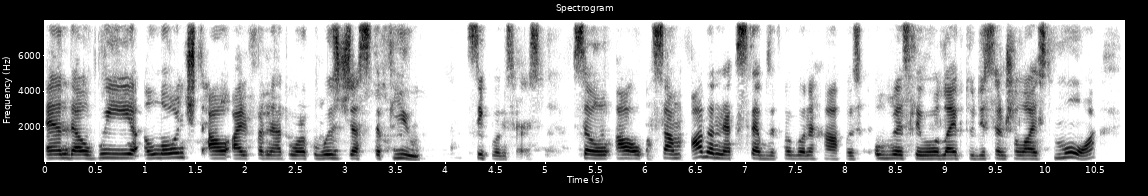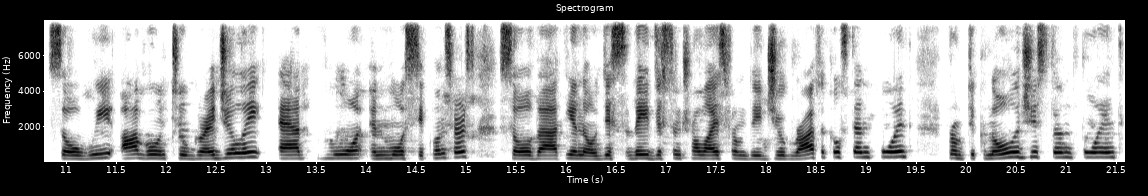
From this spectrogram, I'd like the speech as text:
and uh, we launched our alpha network with just a few sequencers. So our, some other next steps that we're going to have is obviously we would like to decentralize more. So we are going to gradually add more and more sequencers so that you know this they decentralize from the geographical standpoint, from technology standpoint.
